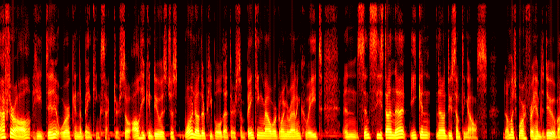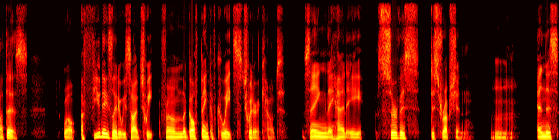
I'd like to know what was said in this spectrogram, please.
After all, he didn't work in the banking sector, so all he can do is just warn other people that there's some banking malware going around in Kuwait, and since he's done that, he can now do something else. Not much more for him to do about this. Well, a few days later, we saw a tweet from the Gulf Bank of Kuwait's Twitter account saying they had a service disruption. Mm. And this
